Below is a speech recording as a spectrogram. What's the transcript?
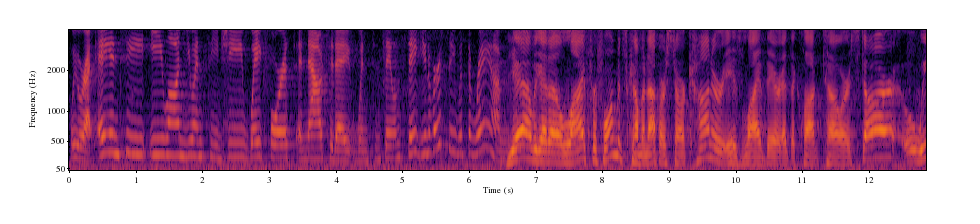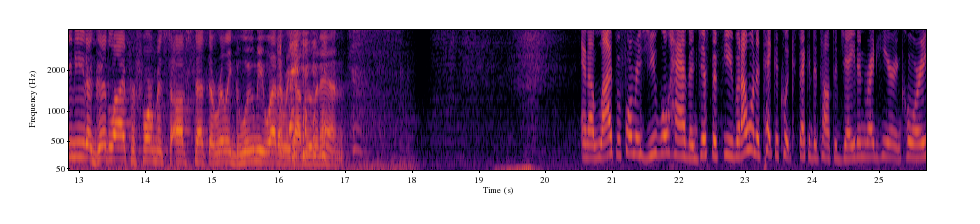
We were at A&T, Elon, UNCG, Wake Forest, and now today, Winston-Salem State University with the Rams. Yeah, we got a live performance coming up. Our star Connor is live there at the clock tower. Star, we need a good live performance to offset the really gloomy weather we got moving in. and a live performance you will have in just a few. But I want to take a quick second to talk to Jaden right here and Corey.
